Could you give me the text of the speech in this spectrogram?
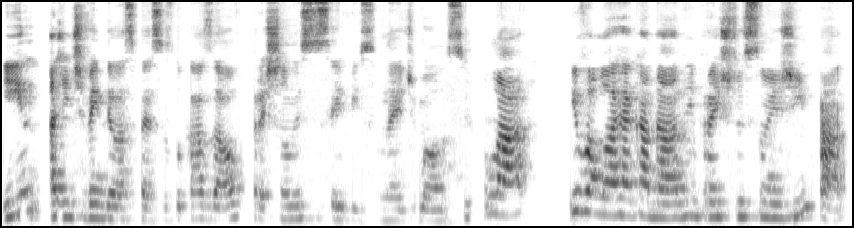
e a gente vendeu as peças do casal, prestando esse serviço né, de modo circular, e o valor arrecadado para instituições de impacto.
